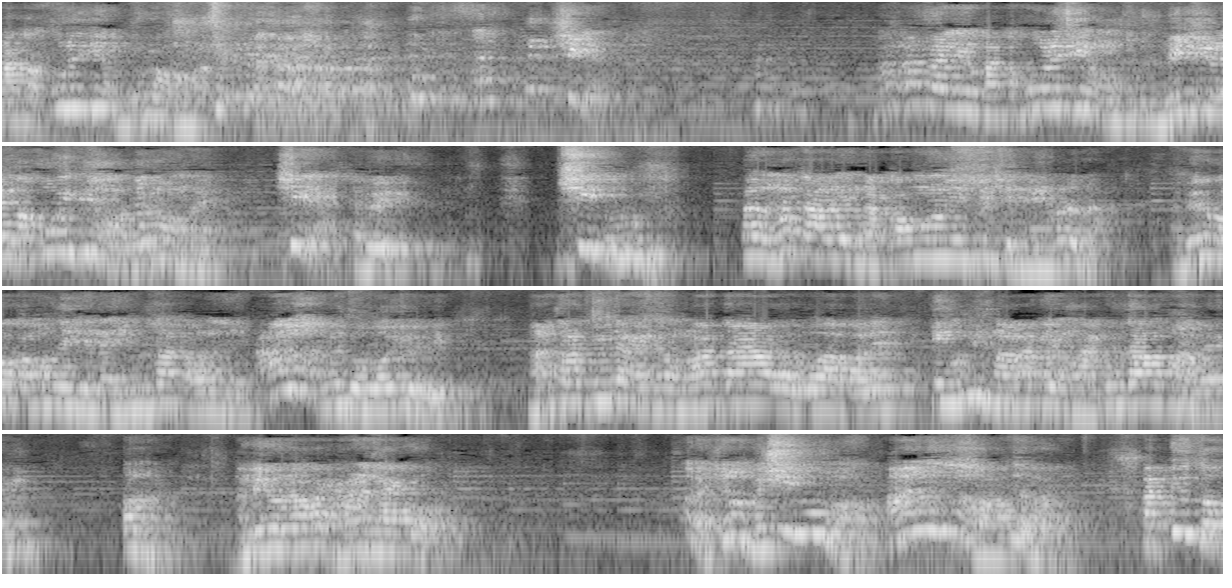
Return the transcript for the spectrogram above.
ငါကကိုလေးကြီးအောင်ဘူးတော့မှာရှိရမမဖိုင်လေးကကိုလေးကြီးအောင်နေကြီးလည်းကိုလေးကြီးအောင်ဘူးတော့မှာရှိရအဲ့လိုရှိဘူးအဲ့ငါကလည်းငါကောင်းကောင်းလေးဖြစ်နေဟုတ်လားအမေကကောင်းနေတယ်ယူဆကောင်းနေတယ်အားလုံးအမေသဘောယူတယ်ငါသားကြည့်လိုက်တော့ငါသားတော့ဟိုကဗာလေအင်္ဂလိပ်မှာမပြောငါတူးသားမှာပဲ ဟုတ်လားအမေကတော့ခဏလိုက်တော့အဲ့ကျွန်တော်မရှိဘူးနော်အားလုံးကဘာဖြစ်သွားလဲအပြစ်တော့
